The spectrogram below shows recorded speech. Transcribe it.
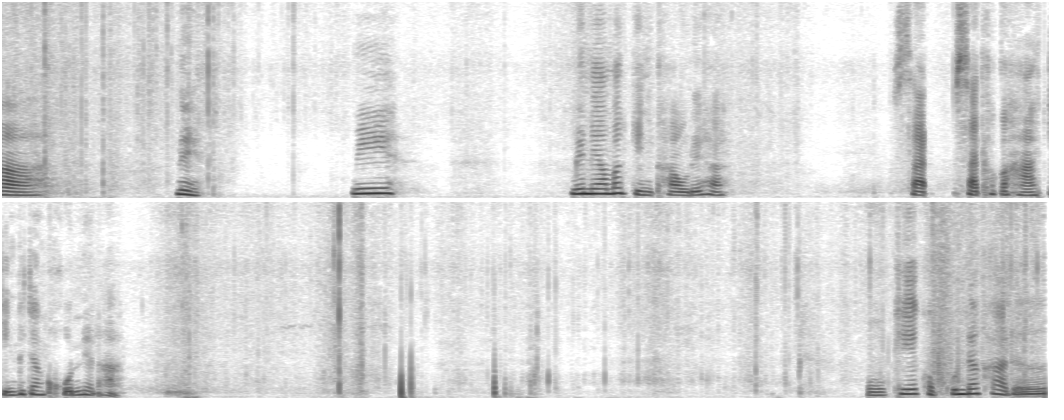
อ่า นี่ มี มีแนวมากินเขาด้วยค่ะ สัตว์สัตว์เขาก็หากินก็จังค้นเนี่ยแหละค่ะโอเค ขอบคุณนะคะเด้อ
